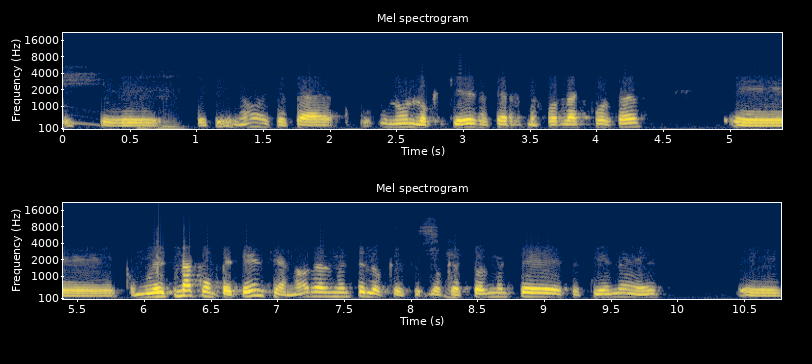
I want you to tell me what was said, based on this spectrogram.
Este, pues sí, ¿no? Es, o sea, uno lo que quiere es hacer mejor las cosas eh, como es una competencia, ¿no? Realmente lo que lo que actualmente se tiene es eh,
